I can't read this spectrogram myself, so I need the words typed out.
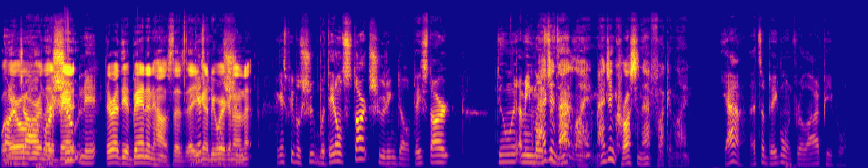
well on they're a job over in the or shooting it. they're at the abandoned house that's, that you're gonna be working on it guess people shoot, but they don't start shooting dope. They start doing. I mean, most imagine of that line imagine crossing that fucking line Yeah, that's a big one for a lot of people.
